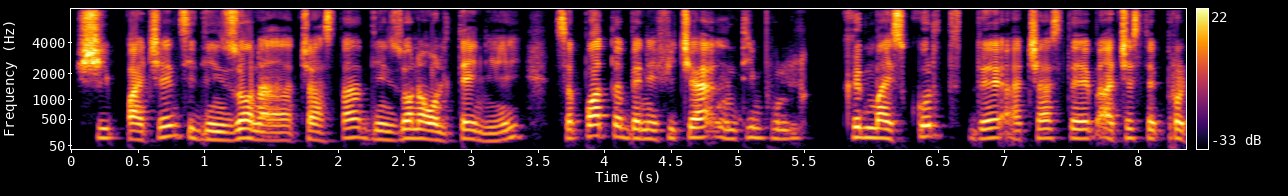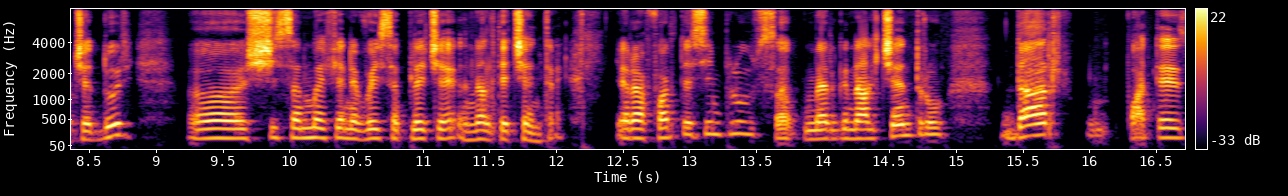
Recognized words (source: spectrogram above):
și pacienții din zona aceasta, din zona Olteniei, să poată beneficia în timpul cât mai scurt de aceste, aceste proceduri uh, și să nu mai fie nevoie să plece în alte centre. Era foarte simplu să merg în alt centru, dar poate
